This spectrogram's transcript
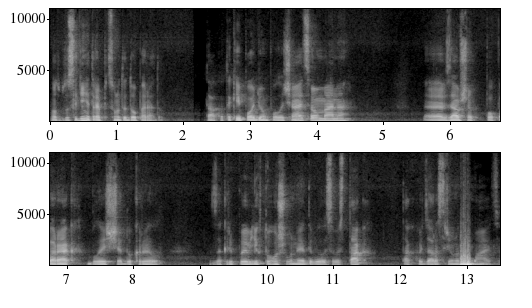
Ну, тобто сидіння треба підсунути допереду. Так, отакий подіум виходить у мене. Е, взявши поперек ближче до крил, закріпив їх, того що вони дивилися ось так. Так, хоч зараз рівно тримаються.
